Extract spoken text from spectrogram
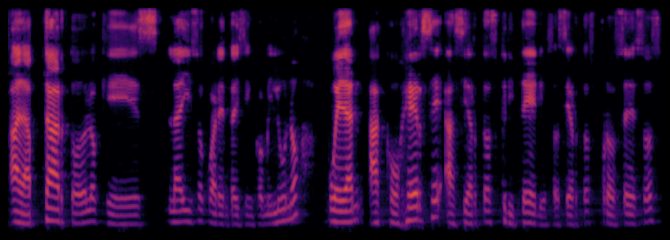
adaptar todo lo que es la ISO 45001 puedan acogerse a ciertos criterios, a ciertos procesos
